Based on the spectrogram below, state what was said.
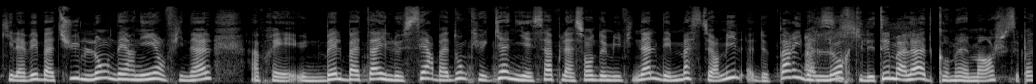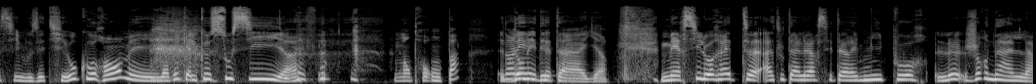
qui il avait battu l'an dernier en finale. Après une belle bataille, le Serbe a donc gagné sa place en demi-finale des Master 1000 de Paris-Bercy. Alors qu'il était malade quand même. Hein. Je ne sais pas si vous étiez au courant, mais il avait quelques soucis. Nous n'entrerons pas dans, les, les détails. Merci Laurette. À tout à l'heure, 7h30 pour le journal.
